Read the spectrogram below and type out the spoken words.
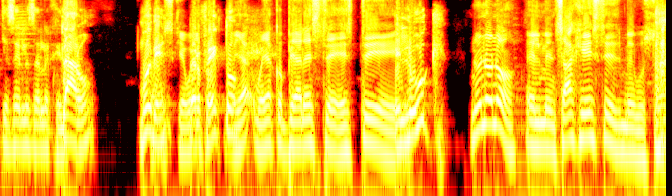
que hacerles a la gente. Claro. Muy bien. es que voy Perfecto. Voy a, voy a copiar este, este. ¿El look? No, no, no. El mensaje este me gustó. Lo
